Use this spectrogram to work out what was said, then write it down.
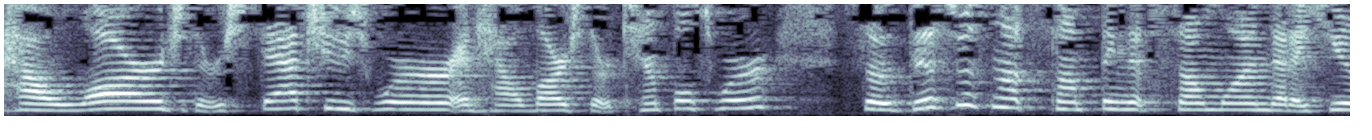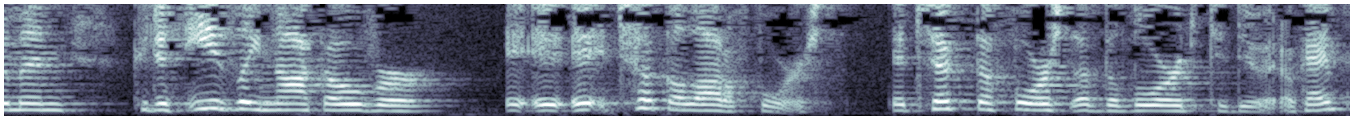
how large their statues were and how large their temples were. So this was not something that someone, that a human could just easily knock over. It, it, it took a lot of force. It took the force of the Lord to do it, okay?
